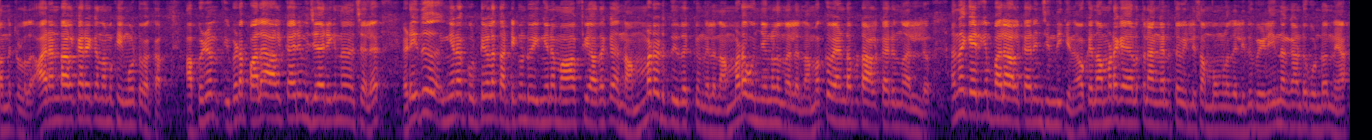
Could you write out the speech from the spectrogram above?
വന്നിട്ടുള്ളത്. ആ രണ്ടാൾക്കാരെയൊക്കെ നമുക്ക് ഇങ്ങോട്ട് വെക്കാം. അപ്പോഴും ഇവിടെ പല ആൾക്കാരും വിചാരിക്കുന്നത് വെച്ചാൽ എടാ ഇത് ഇങ്ങനെ കുട്ടികളെ തട്ടിക്കൊണ്ടുപോയി ഇങ്ങനെ മാഫിയ അതൊക്കെ നമ്മുടെ അടുത്ത് ഇതൊക്കെ ഒന്നുമില്ല നമ്മുടെ കുഞ്ഞുങ്ങളൊന്നുമല്ല നമുക്ക് വേണ്ടപ്പെട്ട ആൾക്കാരൊന്നും അല്ലല്ലോ. എന്നൊക്കെ ആയിരിക്കും പല ആൾക്കാരും ചിന്തിക്കുന്നത്. ഓക്കെ നമ്മുടെ കേരളത്തിൽ അങ്ങനത്തെ വലിയ സംഭവങ്ങളൊന്നുമില്ല. ഇത് വെളിയിൽ നിന്നങ്ങാണ്ട് കൊണ്ടുവന്നെയാണ്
